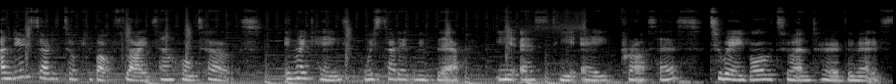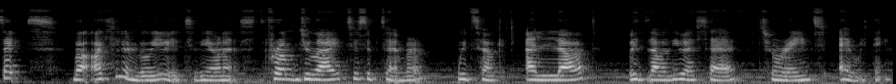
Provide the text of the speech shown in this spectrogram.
and they started talking about flights and hotels. In my case, we started with the ESTA process to be able to enter the United States. But I couldn't believe it, to be honest. From July to September, we talked a lot with WSF to arrange everything.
